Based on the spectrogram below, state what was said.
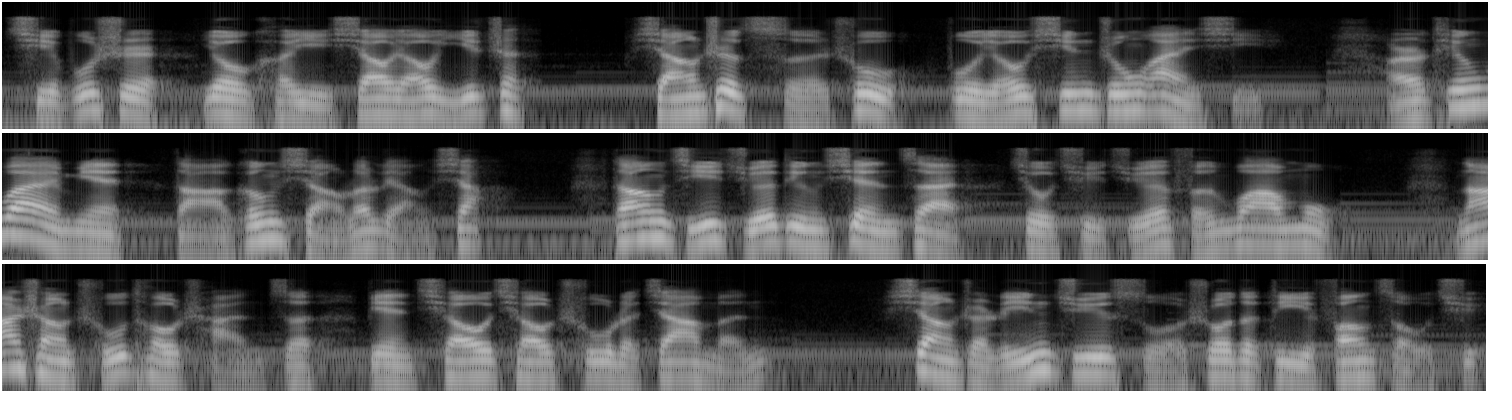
岂不是又可以逍遥一阵？想至此处，不由心中暗喜。耳听外面打更响了两下。当即决定，现在就去掘坟挖墓，拿上锄头铲子，便悄悄出了家门，向着邻居所说的地方走去。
